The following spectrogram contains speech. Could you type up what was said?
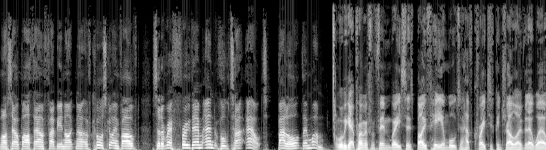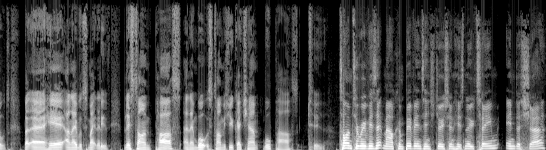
Marcel Barthel and Fabian Aichner, of course, got involved, so the ref threw them and Walter out. Balor then won. Well, we get a promo from Finn where he says both he and Walter have creative control over their worlds, but they're here unable to make the move. But this time pass, and then Walter's time as UK champ will pass too. Time to revisit Malcolm Bivens introducing his new team, Indus Sher,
